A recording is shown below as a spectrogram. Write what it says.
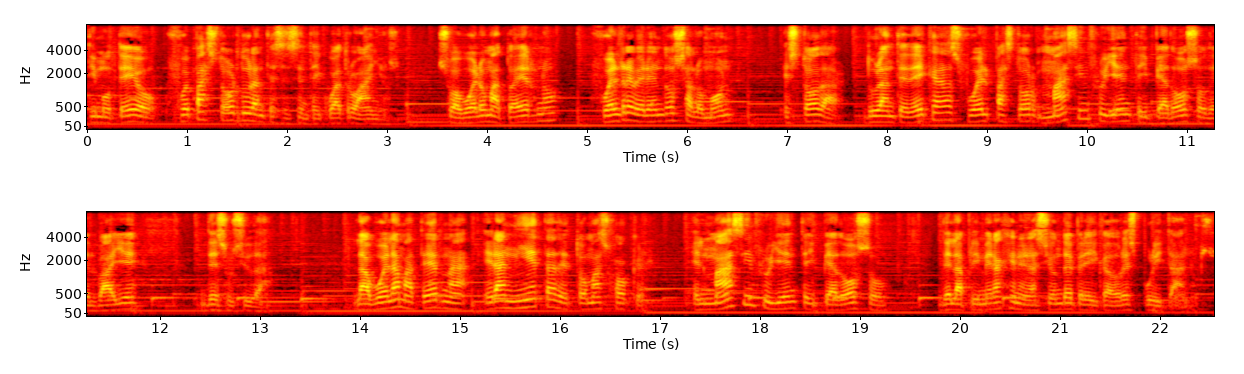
Timoteo, fue pastor durante 64 años. Su abuelo materno fue el reverendo Salomón Stoddard. Durante décadas fue el pastor más influyente y piadoso del valle de su ciudad. La abuela materna era nieta de Thomas Hawker, el más influyente y piadoso de la primera generación de predicadores puritanos.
